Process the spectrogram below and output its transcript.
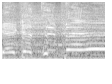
얘 같으면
